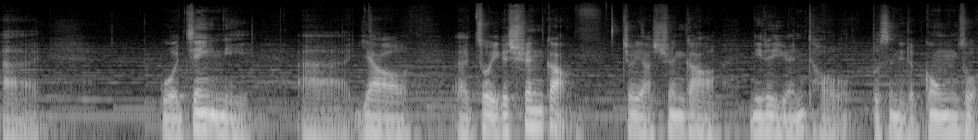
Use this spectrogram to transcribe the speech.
呃，我建议你呃要呃做一个宣告，就要宣告你的源头不是你的工作，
